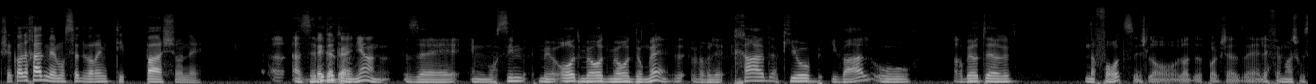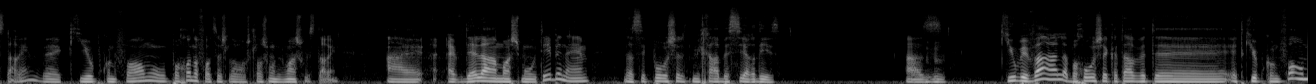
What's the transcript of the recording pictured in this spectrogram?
כשכל אחד מהם עושה דברים טיפה שונה. אז זה בדיוק. העניין, זה, הם עושים מאוד מאוד מאוד דומה, אבל אחד, ה kubeval, הוא הרבה יותר נפוץ, יש לו, לא יודע, פרויקט של איזה אלף ומשהו star ים, ו kubeconform הוא פחות נפוץ, יש לו 300 ומשהו star ים. ההבדל המשמעותי ביניהם זה הסיפור של תמיכה ב-CRDs. אז. kubeval, הבחור שכתב את, אה, את kubeconform,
